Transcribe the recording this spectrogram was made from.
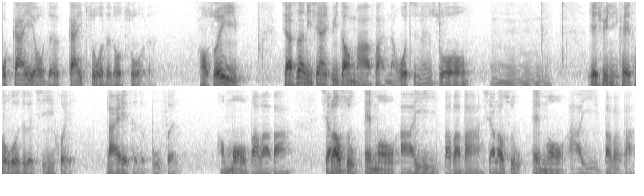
我该有的该做的都做了。好，所以假设你现在遇到麻烦了，我只能说，嗯，也许你可以透过这个机会来 at 的部分，好，more 八八八小老鼠 m o r e 八八八小老鼠 m o r e 八八八，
